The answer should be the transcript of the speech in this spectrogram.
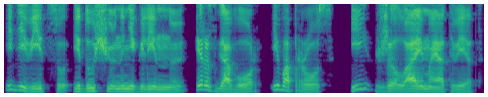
И девицу, идущую на Неглинную, и разговор, и вопрос, и желаемый ответ.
